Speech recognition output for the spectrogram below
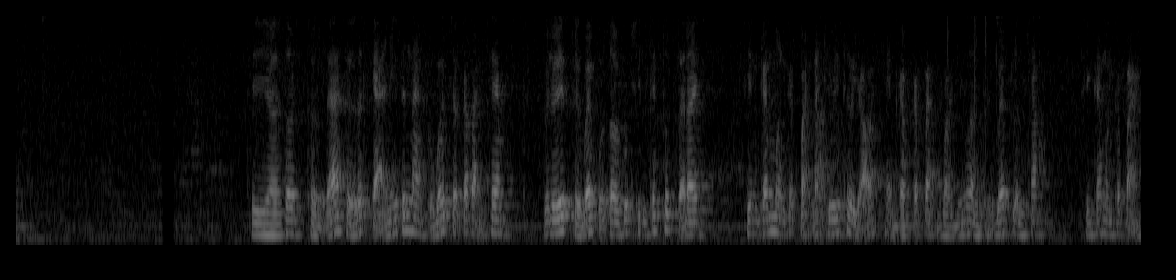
thì ờ, tôi thử đã thử tất cả những tính năng của bếp cho các bạn xem. Video clip thử bếp của tôi cũng xin kết thúc tại đây. Xin cảm ơn các bạn đã chú ý theo dõi. Hẹn gặp các bạn vào những lần thử bếp lần sau. Xin cảm ơn các bạn.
